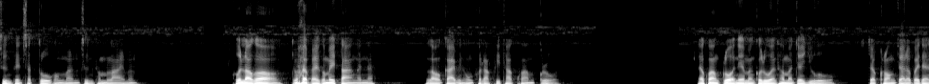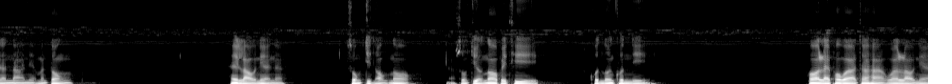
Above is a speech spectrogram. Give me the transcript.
ซึ่งเป็นศัตรูของมัน ซึ่งทำร้ายมัน คนเราก็ว่าไปก็ไม่ต่างกันนะ เรากลายเป็นองครักษ์พิทักษ์ความโกรธ แล้วความโกรธเนี่ยมันก็รู้ว่าถ้ามันจะอยู่จะคลองใจเราไปได้นานๆเนี่ยมันต้อง ให้เราเนี่ยนะส่งจิตออกนอก ส่งจิตออกนอกไปที่คนโน้นคนนี้ เพราะอะไรเพราะว่าถ้าหากว่าเราเนี่ย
